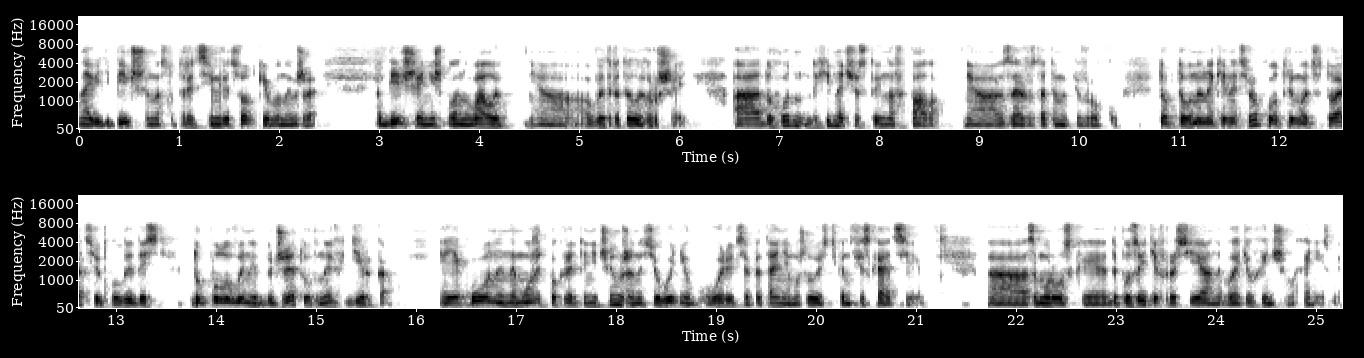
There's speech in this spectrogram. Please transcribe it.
навіть більше на 137% вони вже більше ніж планували, е, витратили грошей. А доход, дохідна частина впала е, за результатами півроку. Тобто вони на кінець року отримують ситуацію, коли десь до половини бюджету в них дірка. Яку вони не можуть покрити нічим, вже на сьогодні обговорюється питання можливості конфіскації заморозки депозитів росіян і багатьох інших механізмів.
